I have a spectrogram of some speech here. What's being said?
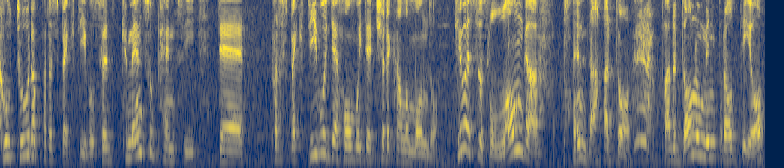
kultura perspektivo, sed komencu pensi de perspektivoi de homo de circa la mondo. Tio estas longa plendado. Pardonu min pro tio,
